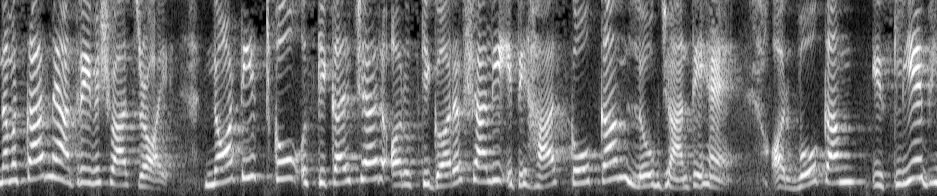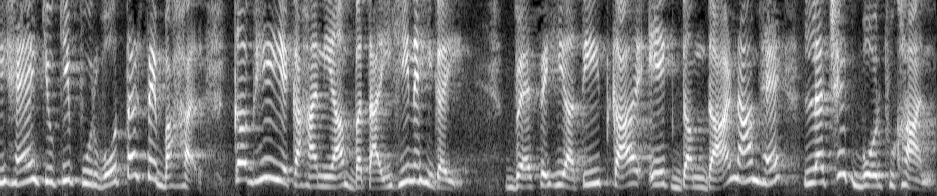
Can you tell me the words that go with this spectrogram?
नमस्कार, मैं आत्री विश्वास रॉय। नॉर्थ ईस्ट को, उसकी कल्चर और उसकी गौरवशाली इतिहास को कम लोग जानते हैं। और वो कम इसलिए भी हैं क्योंकि पूर्वोत्तर से बाहर कभी ये कहानियाँ बताई ही नहीं गई। वैसे ही अतीत का एक दमदार नाम है लचित बोरफुखान।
